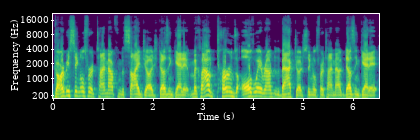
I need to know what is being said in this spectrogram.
Darby signals for a timeout from the side judge, doesn't get it. McLeod turns all the way around to the back judge, signals for a timeout, doesn't get it.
